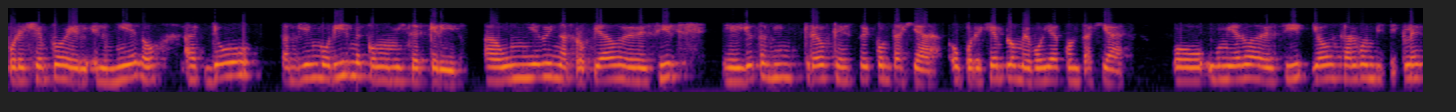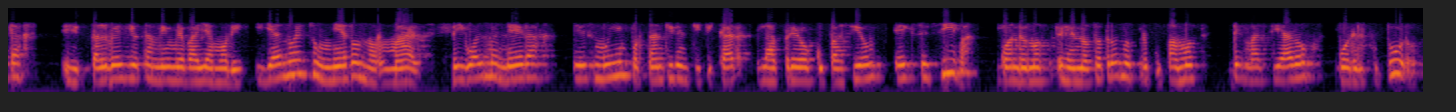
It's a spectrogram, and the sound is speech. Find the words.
Por ejemplo, el, el miedo a yo también morirme como mi ser querido, a un miedo inapropiado de decir eh, yo también creo que estoy contagiada o por ejemplo me voy a contagiar o un miedo a decir yo salgo en bicicleta y tal vez yo también me vaya a morir y ya no es un miedo normal. De igual manera es muy importante identificar la preocupación excesiva cuando nos, eh, nosotros nos preocupamos demasiado por el futuro.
